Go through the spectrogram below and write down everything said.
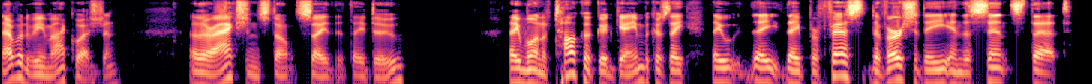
That would be my question. Their actions don't say that they do. They want to talk a good game because they they they they profess diversity in the sense that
